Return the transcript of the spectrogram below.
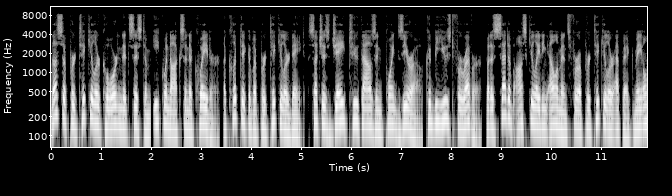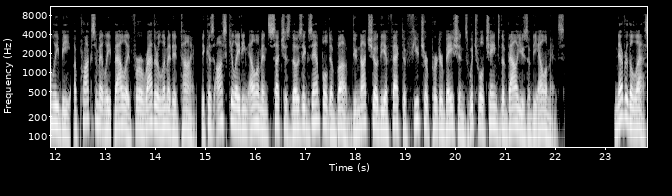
Thus a particular coordinate system equinox and equator, ecliptic of a particular date, such as J 2000.0 could be used forever, but a set of osculating elements for a particular epoch may only be approximately valid for a rather limited time, because osculating elements such as those exampled above do not show the effect of future perturbations which will change the values of the elements. Nevertheless,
